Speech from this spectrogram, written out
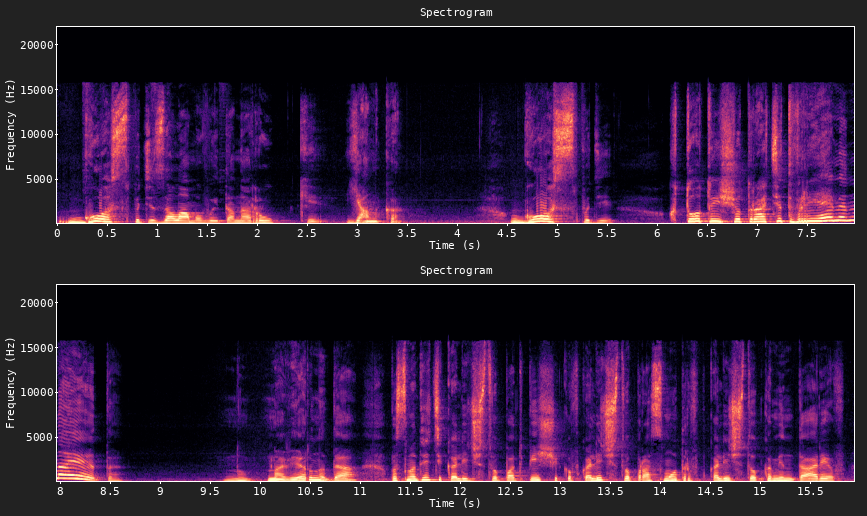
Господи, заламывает она руки, Янка. Господи, кто-то еще тратит время на это? Ну, наверное, да. Посмотрите количество подписчиков, количество просмотров, количество комментариев –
